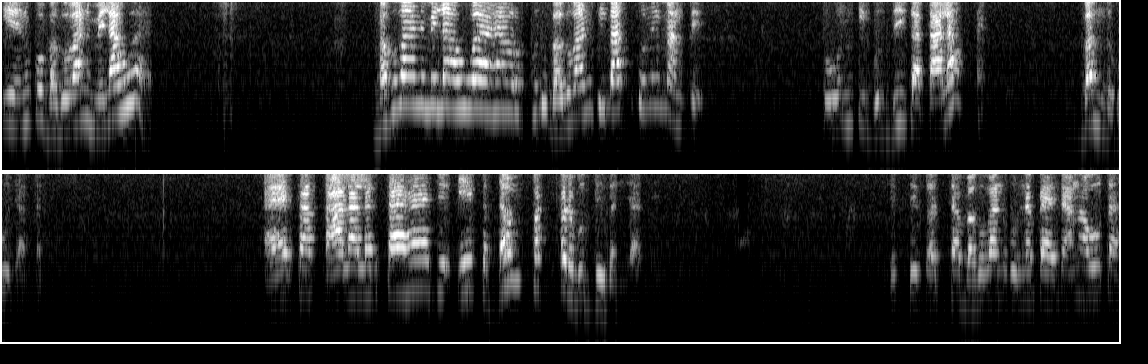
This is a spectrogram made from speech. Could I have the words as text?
कि इनको भगवान मिला हुआ है। भगवान मिला हुआ है और खुद भगवान की बात को नहीं मानते। तो उनकी बुद्धि का ताला बंद हो जाता है। ऐसा ताला लगता है जो एकदम पत्थर बुद्धि बन जाती है इससे तो अच्छा भगवान को न पहचाना होता।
